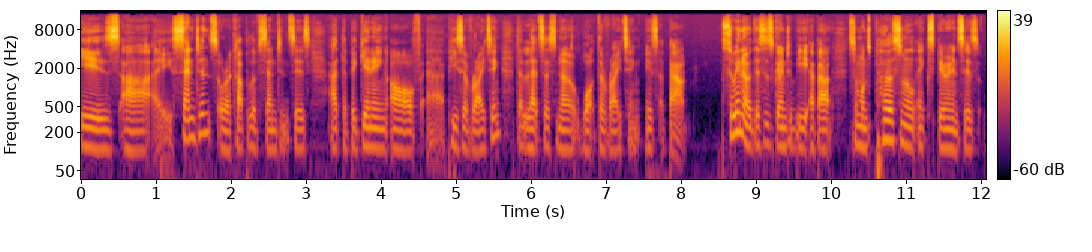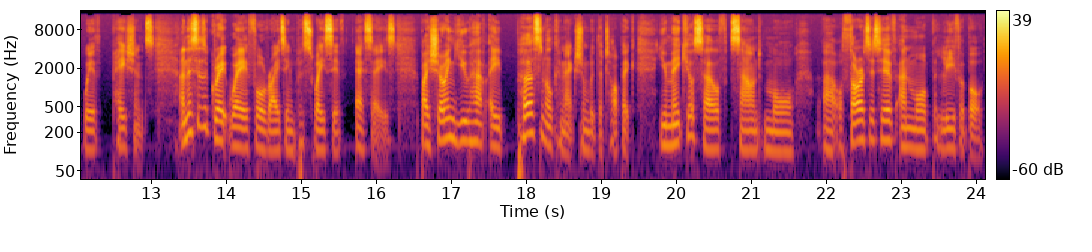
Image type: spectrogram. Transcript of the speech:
is uh, a sentence or a couple of sentences at the beginning of a piece of writing that lets us know what the writing is about. So we know this is going to be about someone's personal experiences with patience. And this is a great way for writing persuasive essays. By showing you have a personal connection with the topic, you make yourself sound more uh, authoritative and more believable.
